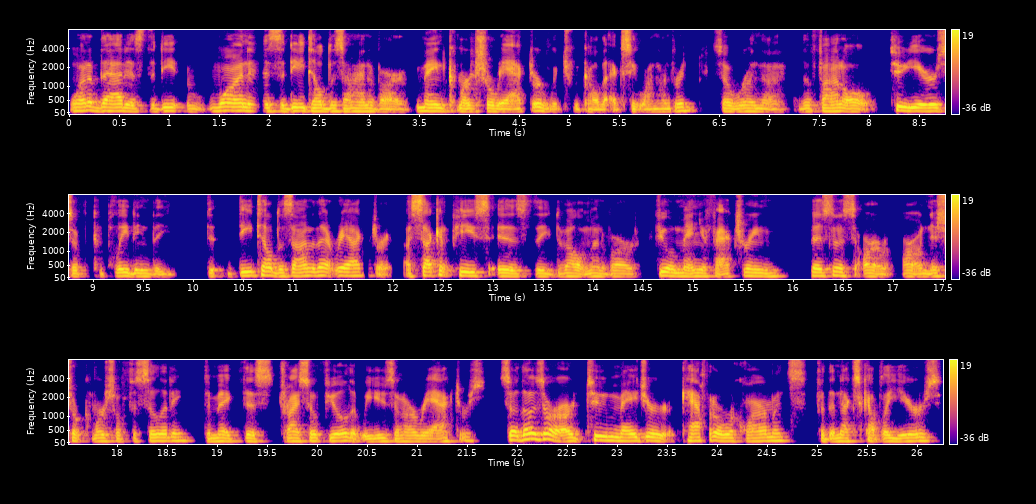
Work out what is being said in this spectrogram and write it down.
One of that is the de- one is the detailed design of our main commercial reactor, which we call the Xe-100. So we're in the the final two years of completing the d- detailed design of that reactor. A second piece is the development of our fuel manufacturing business, our, our initial commercial facility to make this TRISO fuel that we use in our reactors. So those are our two major capital requirements for the next couple of years.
